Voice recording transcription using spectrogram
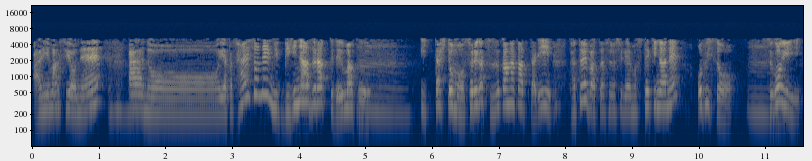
ありますよね。あのーやっぱ最初ね、ビビギナーズラックでうまくいった人もそれが続かなかったり、例えば私の知り合いも素敵なね、オフィスをすごい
